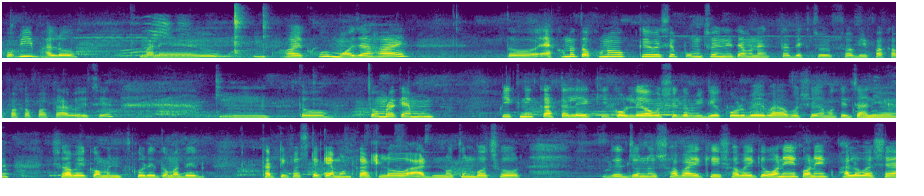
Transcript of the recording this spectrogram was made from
খুবই ভালো মানে হয়, খুব মজা হয়। তো এখনও তখনও কেউ এসে পৌঁছয়নি তেমন একটা, দেখছ সবই ফাঁকা ফাঁকা ফাঁকা রয়েছে। তো তোমরা কেমন পিকনিক কাটালে, কি করলে, অবশ্যই তো ভিডিও করবে বা অবশ্যই আমাকে জানিও। সবাই কমেন্টস করে তোমাদের থার্টি ফার্স্টটা কেমন কাটলো, আর নতুন বছর জন্য সবাইকে সবাইকে অনেক অনেক ভালোবাসা।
